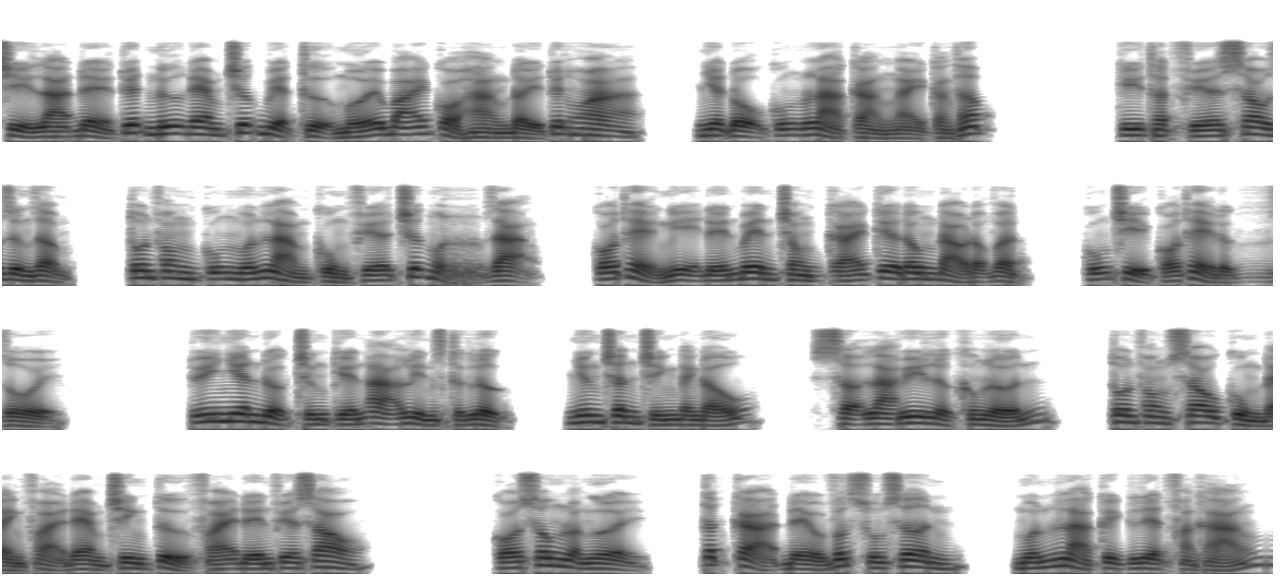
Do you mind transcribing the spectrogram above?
Chỉ là để tuyết nữ đem trước biệt thự mới bãi cỏ hàng đầy tuyết hoa, nhiệt độ cũng là càng ngày càng thấp. Kỳ thật phía sau rừng rậm, Tôn Phong cũng muốn làm cùng phía trước một dạng, có thể nghĩ đến bên trong cái kia đông đảo động vật, cũng chỉ có thể được rồi. Tuy nhiên được chứng kiến Alins thực lực, nhưng chân chính đánh đấu, sợ là uy lực không lớn, Tôn Phong sau cùng đành phải đem trinh tử phái đến phía sau. Có sông loạn người, tất cả đều vứt xuống sơn, muốn là kịch liệt phản kháng,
